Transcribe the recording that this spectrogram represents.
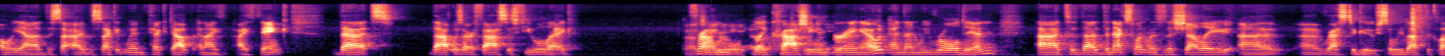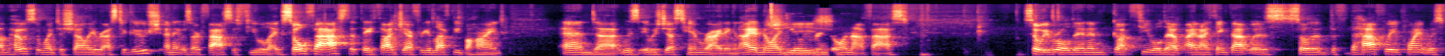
oh yeah the, uh, the second wind picked up and i i think that that was our fastest fuel leg That's from cool. like crashing cool. and burning out and then we rolled in uh, to the the next one was the chalet uh, uh, Restigouche. So we left the clubhouse and went to chalet Restigouche, and it was our fastest fuel leg. So fast that they thought Jeffrey had left me behind, and uh, it was it was just him riding, and I had no Jeez. idea we were going that fast so we rolled in and got fueled up and i think that was so the, the halfway point was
